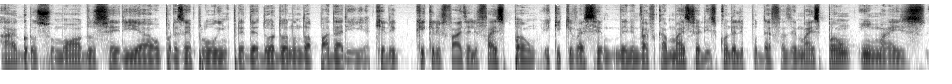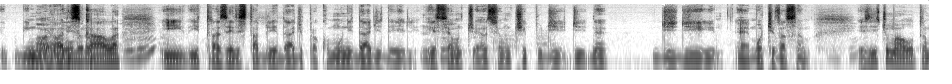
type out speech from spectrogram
A grosso modo seria, o, por exemplo, o empreendedor dono da padaria. Que ele, o que, que ele faz? Ele faz pão. E o que, que vai ser? Ele vai ficar mais feliz quando ele puder fazer mais pão em mais em Maior escala e, e trazer estabilidade para a comunidade dele. Esse, é um, esse é um tipo de, de, né, de, de, é, motivação. Existe uma outra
